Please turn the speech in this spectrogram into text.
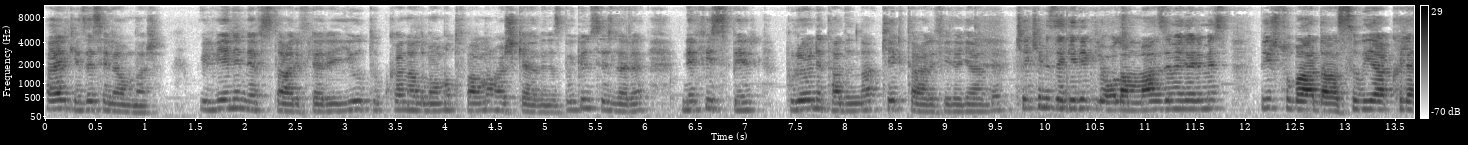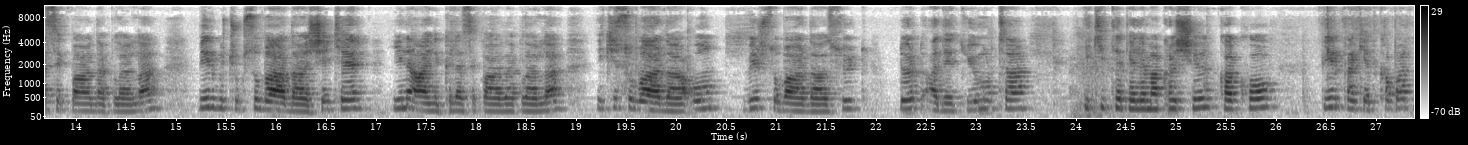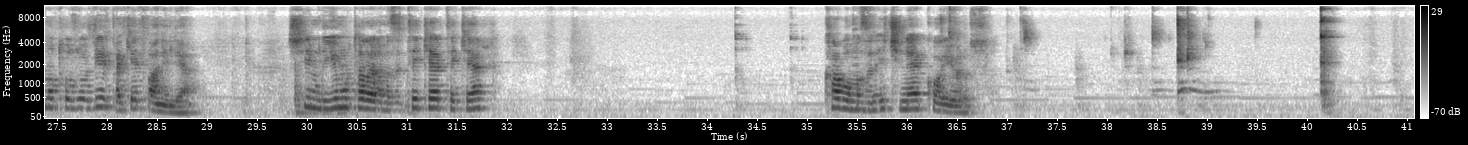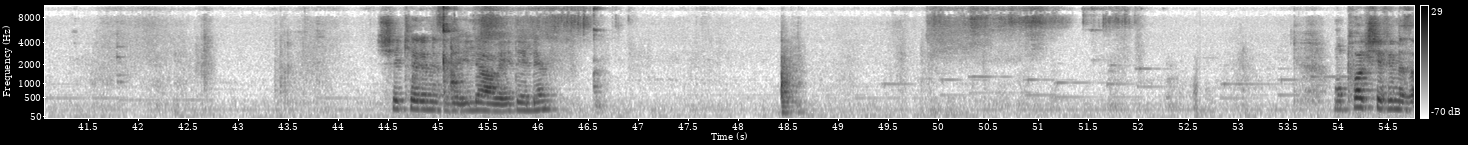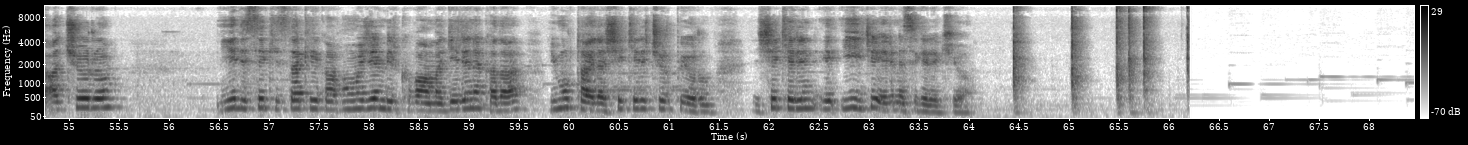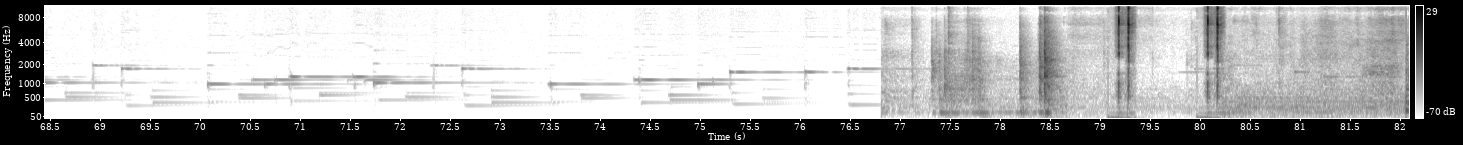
Herkese selamlar. Ülviye'nin Nefs Tarifleri YouTube kanalıma mutfağıma hoş geldiniz. Bugün sizlere nefis bir brownie tadında kek tarifiyle geldim. Kekimize gerekli olan malzemelerimiz 1 su bardağı sıvı yağ klasik bardaklarla, 1,5 su bardağı şeker yine aynı klasik bardaklarla, 2 su bardağı un, 1 su bardağı süt, 4 adet yumurta, 2 tepeleme kaşığı kakao, 1 paket kabartma tozu, 1 paket vanilya. Şimdi yumurtalarımızı teker teker kabımızın içine koyuyoruz. Şekerimizi de ilave edelim. Mutfak şefimizi açıyorum. 7-8 dakika homojen bir kıvama gelene kadar yumurtayla şekeri çırpıyorum. Şekerin e- iyice erimesi gerekiyor.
